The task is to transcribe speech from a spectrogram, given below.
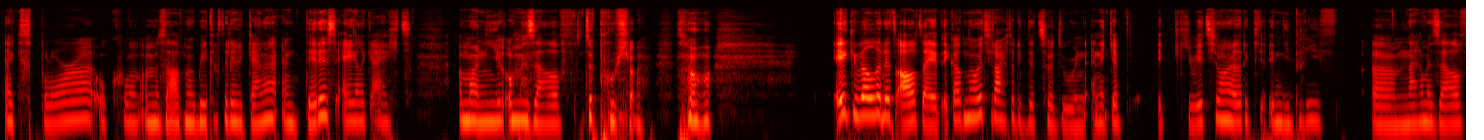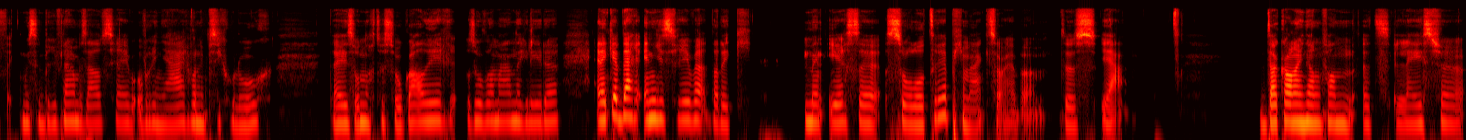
exploren. Ook gewoon om mezelf nog beter te leren kennen. En dit is eigenlijk echt een manier om mezelf te pushen. Zo. Ik wilde dit altijd. Ik had nooit gedacht dat ik dit zou doen. En ik, heb, ik weet gewoon dat ik in die brief um, naar mezelf... Ik moest een brief naar mezelf schrijven over een jaar van een psycholoog. Dat is ondertussen ook alweer zoveel maanden geleden. En ik heb daarin geschreven dat ik mijn eerste solo-trip gemaakt zou hebben. Dus ja, dat kan ik dan van het lijstje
